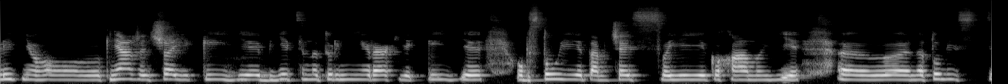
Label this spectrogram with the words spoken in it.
16-літнього княжича, який б'ється на турнірах, який обстоює там честь своєї коханої. Е, Натомість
